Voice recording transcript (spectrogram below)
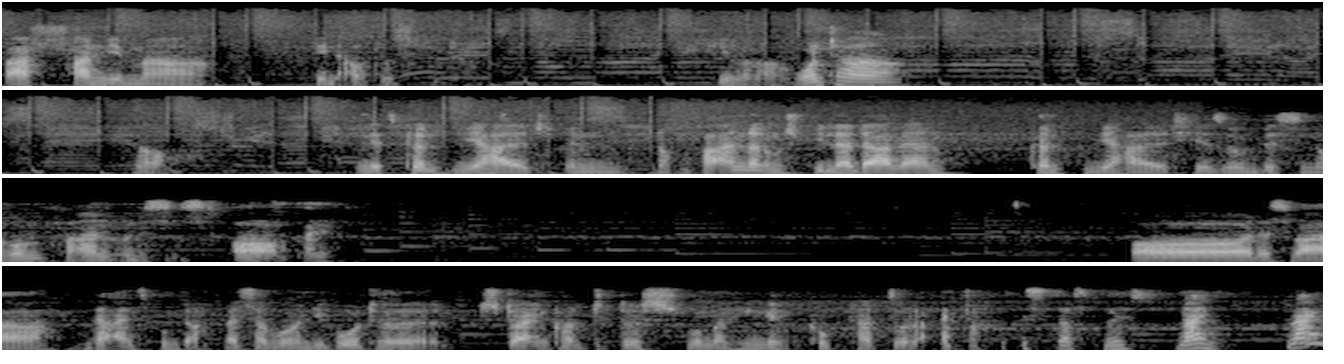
Fahren wir mal den Autoscooter. Gehen wir mal runter. Ja. Und jetzt könnten wir halt, wenn noch ein paar anderen Spieler da wären, könnten wir halt hier so ein bisschen rumfahren und es ist, oh man. Oh, das war in der 1.8 besser, wo man die Boote steuern konnte, durch wo man hingeguckt hat. Oder einfach ist das nicht. Nein, nein,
